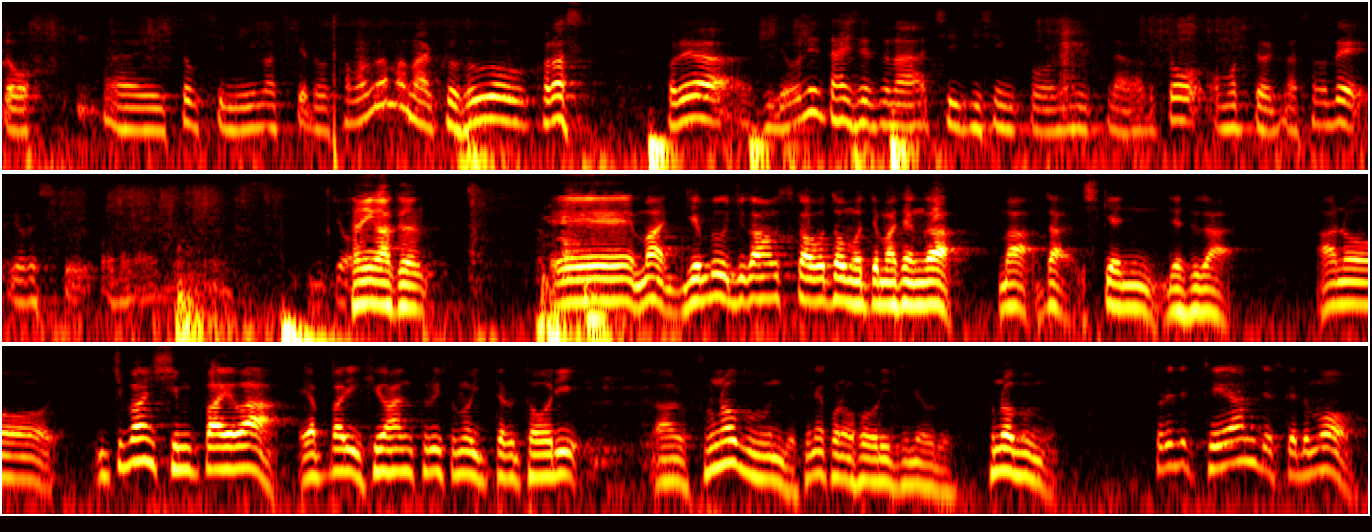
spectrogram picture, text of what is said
と、一口に言いますけど、さまざまな工夫を凝らすと、これは非常に大切な地域振興につながると思っておりますので、よろしくお願いいたします。谷川君。えー、まあ、全部時間を使おうと思ってませんが、まあ、試験ですが、あの一番心配は、やっぱり批判する人も言ってる通り、あの負の部分ですね、この法律による負の部分。それで提案ですけども、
